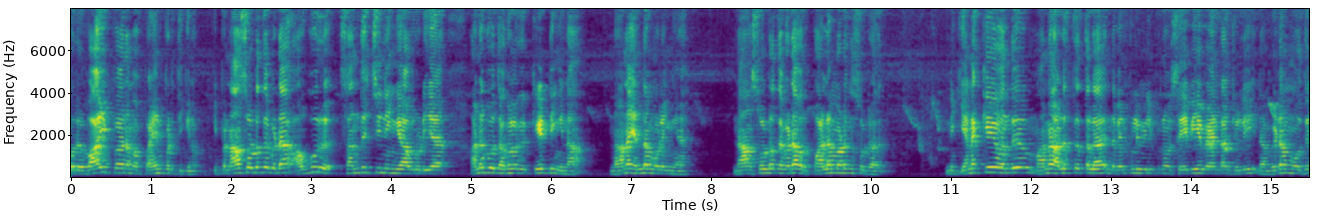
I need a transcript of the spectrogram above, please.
ஒரு வாய்ப்பை நம்ம பயன்படுத்திக்கணும். இப்போ நான் சொல்கிறத விட அவர் சந்தித்து நீங்கள் அவருடைய அனுபவ தகவல்கள் கேட்டிங்கன்னா நானாக எந்த மூலைங்க? நான் சொல்கிறத விட அவர் பல மடங்கு சொல்கிறாரு இன்றைக்கி எனக்கே வந்து மன அழுத்தத்தில் இந்த வெண்புலி விழிப்புணர்வு சேவையே வேண்டாம்னு சொல்லி நான் விடும்போது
